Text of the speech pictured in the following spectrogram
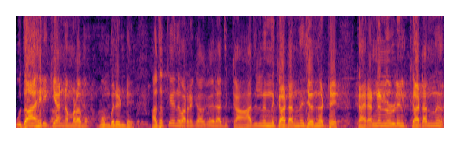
ഉദാഹരിക്കാൻ നമ്മുടെ മുമ്പിലുണ്ട്. അതൊക്കെ എന്ന് പറഞ്ഞാൽ അത് കാതിൽ നിന്ന് കടന്ന് ചെന്നിട്ട് കരണിനുള്ളിൽ കടന്ന്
